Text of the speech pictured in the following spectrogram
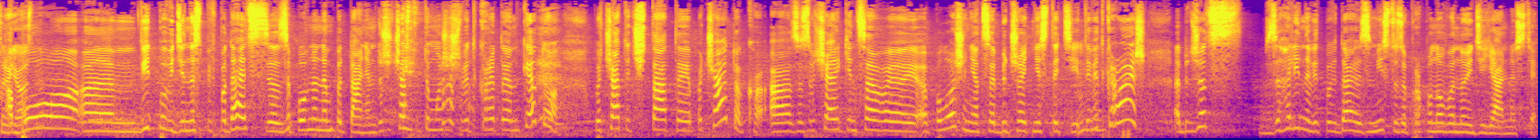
Серйозно? або е, відповіді не співпадають з заповненим питанням. Дуже часто ти можеш відкрити анкету, почати читати початок, а зазвичай кінцеве положення це бюджетні статті. Ти відкриваєш, а бюджет взагалі не відповідає змісту запропонованої діяльності,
